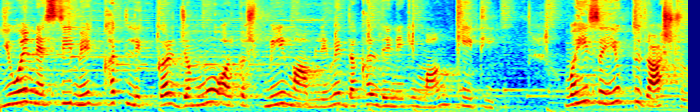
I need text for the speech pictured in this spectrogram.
यूएनएससी में खत लिखकर जम्मू और कश्मीर मामले में दखल देने की मांग की थी। वहीं संयुक्त राष्ट्र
